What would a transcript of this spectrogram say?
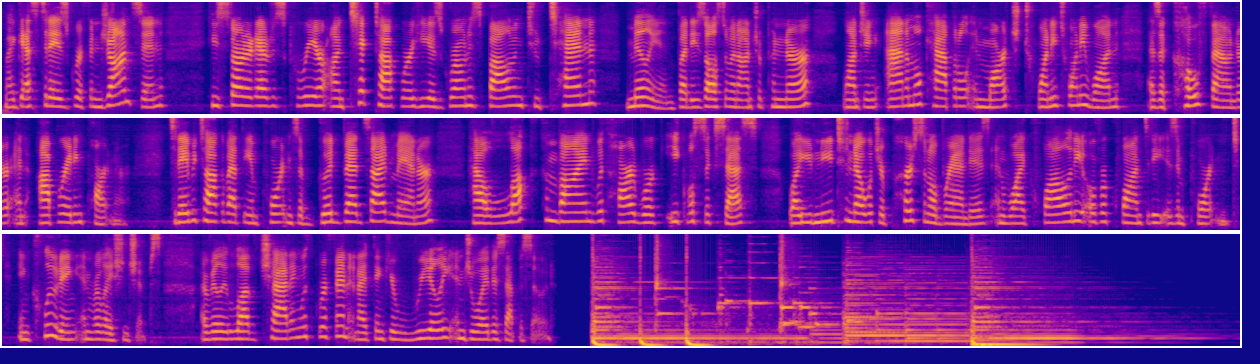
My guest today is Griffin Johnson. He started out his career on TikTok, where he has grown his following to 10 million, but he's also an entrepreneur, launching Animal Capital in March 2021 as a co founder and operating partner. Today, we talk about the importance of good bedside manner, how luck combined with hard work equals success, why you need to know what your personal brand is, and why quality over quantity is important, including in relationships. I really love chatting with Griffin, and I think you'll really enjoy this episode.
